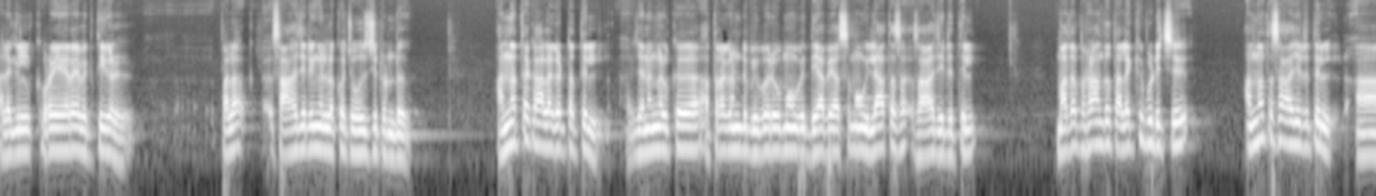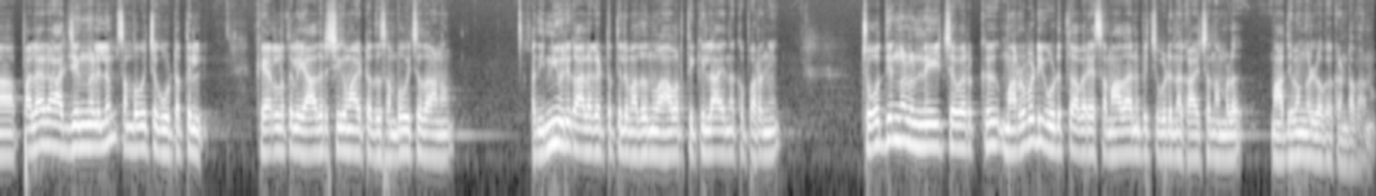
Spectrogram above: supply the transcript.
അല്ലെങ്കിൽ കുറേയേറെ വ്യക്തികൾ പല സാഹചര്യങ്ങളിലൊക്കെ ചോദിച്ചിട്ടുണ്ട്. അന്നത്തെ കാലഘട്ടത്തിൽ ജനങ്ങൾക്ക് അത്ര കണ്ട് വിവരമോ വിദ്യാഭ്യാസമോ ഇല്ലാത്ത സാഹചര്യത്തിൽ മതഭ്രാന്ത് തലയ്ക്ക് പിടിച്ച് അന്നത്തെ സാഹചര്യത്തിൽ പല രാജ്യങ്ങളിലും സംഭവിച്ച കൂട്ടത്തിൽ കേരളത്തിൽ യാദൃശികമായിട്ടത് സംഭവിച്ചതാണ്. അത് ഇനിയൊരു കാലഘട്ടത്തിലും അതൊന്നും ആവർത്തിക്കില്ല എന്നൊക്കെ പറഞ്ഞ് ചോദ്യങ്ങൾ ഉന്നയിച്ചവർക്ക് മറുപടി കൊടുത്ത് അവരെ സമാധാനിപ്പിച്ച് വിടുന്ന കാഴ്ച നമ്മൾ മാധ്യമങ്ങളിലൊക്കെ കണ്ടതാണ്.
